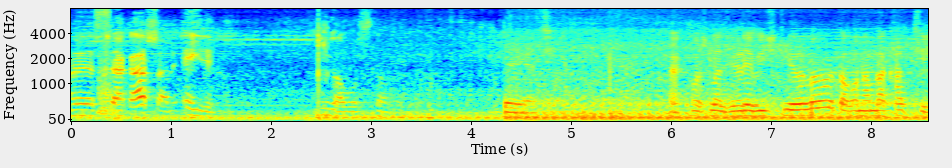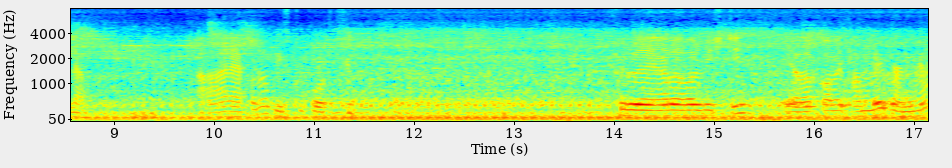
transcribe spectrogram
হয়ে এসছে আকাশ। আর এই দেখুন, কি অবস্থা। হয়ে গেছে। এক মশলা ঝেড়ে বৃষ্টি হলো, তখন আমরা খাচ্ছিলাম। এখনও বৃষ্টি পড়ছে। শুরু হয়ে গেল আবার বৃষ্টি আবার কবে থামবে জানি না।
